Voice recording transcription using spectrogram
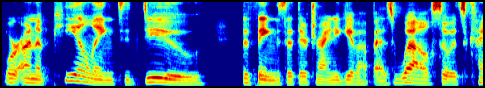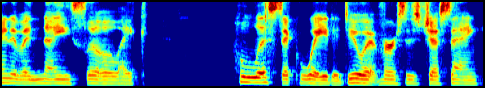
or unappealing to do the things that they're trying to give up as well. So it's kind of a nice little like holistic way to do it versus just saying,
